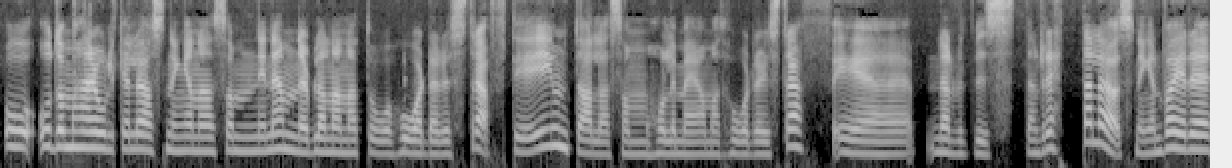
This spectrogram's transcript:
Och, och de här olika lösningarna som ni nämner, bland annat då hårdare straff, det är ju inte alla som håller med om att hårdare straff är nödvändigtvis den rätta lösningen. Vad är det,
